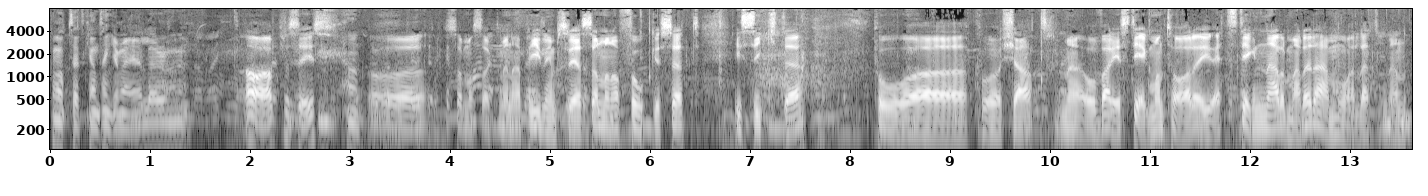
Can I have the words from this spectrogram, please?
På något sätt kan jag tänka mig, eller? Ja, precis. Och samma sak med den här pilgrimsresan, man har fokuset i sikte på, eh, på Chartres och varje steg man tar är ju ett steg närmare det här målet men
